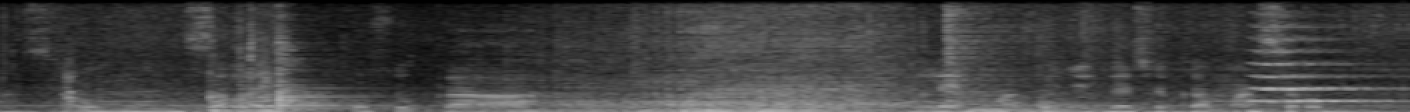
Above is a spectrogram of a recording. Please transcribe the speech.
Mushroom selain aku suka lem aku juga suka mushroom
